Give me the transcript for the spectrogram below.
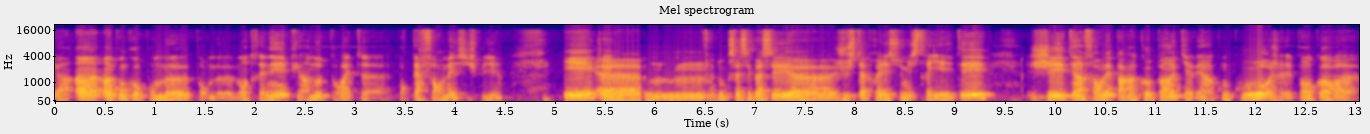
un, un, concours pour me pour me m'entraîner, puis un autre pour être pour performer, si je puis dire. Et donc ça s'est passé juste après les semestriels J'ai été informé par un copain qui avait un concours. J'avais pas encore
